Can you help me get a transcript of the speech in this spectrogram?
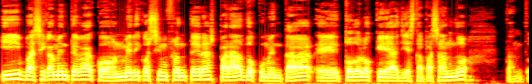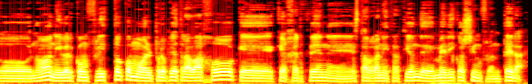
y básicamente va con Médicos Sin Fronteras para documentar eh, todo lo que allí está pasando tanto ¿no? a nivel conflicto como el propio trabajo que, que ejercen eh, esta organización de Médicos Sin Frontera.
